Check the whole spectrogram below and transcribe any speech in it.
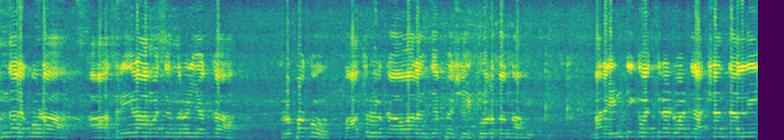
అందరూ కూడా ఆ శ్రీరామచంద్రుని యొక్క కృపకు పాత్రులు కావాలని చెప్పేసి కోరుతున్నాం. మన ఇంటికి వచ్చినటువంటి అక్షంతల్ని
